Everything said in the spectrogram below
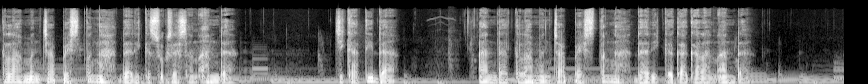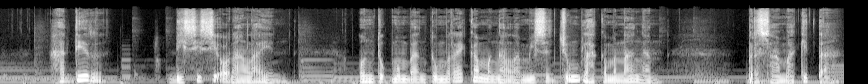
telah mencapai setengah dari kesuksesan Anda. Jika tidak, Anda telah mencapai setengah dari kegagalan Anda. Hadir di sisi orang lain untuk membantu mereka mengalami sejumlah kemenangan bersama kita,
